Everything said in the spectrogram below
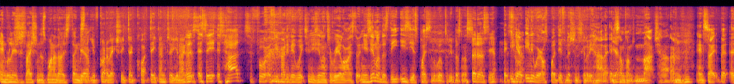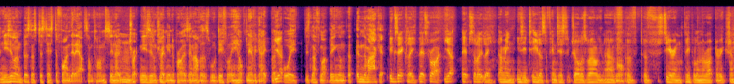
and legislation is one of those things yep. that you've got to actually dig quite deep into, you know. And it's, it's, it's hard to, for if you've only ever worked in New Zealand to realise that New Zealand is the easiest place in the world to do business. It is, yeah. You right. go anywhere else by definition it's going to be harder and sometimes much harder. Mm-hmm. And so but a New Zealand business just has to find that out sometimes you know, mm. New Zealand Trading. Enterprise and others will definitely help navigate. But yep. boy, there's nothing like being in the market. Exactly. That's right. Yep, absolutely. I mean, NZT does a fantastic job as well, you know, of, oh. of, of steering people in the right direction.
